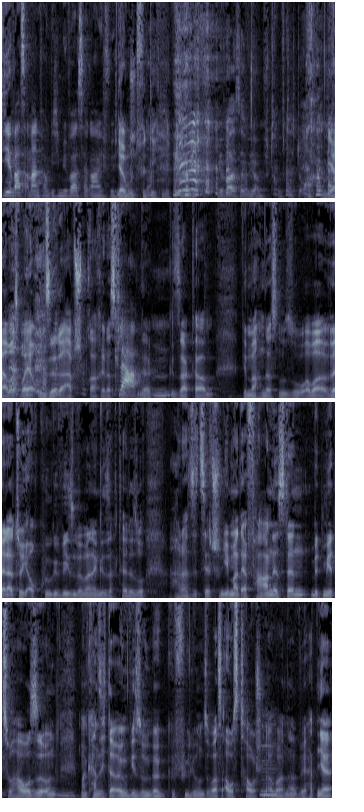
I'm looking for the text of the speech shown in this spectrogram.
dir war es am Anfang wichtig, mir war es ja gar nicht wichtig. Ja gut, für ne? dich nicht. mir war es ja wieder betrifft dich doch. Ja, aber es war ja unsere Absprache, dass Klar. wir ne, mhm. gesagt haben, wir machen das nur so. Aber wäre natürlich auch cool gewesen, wenn man dann gesagt hätte, so, ah, da sitzt jetzt schon jemand Erfahrenes denn mit mir zu Hause und mhm. man kann sich da irgendwie so über Gefühle und sowas austauschen. Mhm. Aber ne, wir hatten ja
